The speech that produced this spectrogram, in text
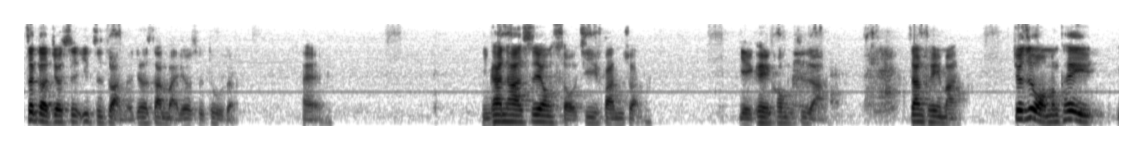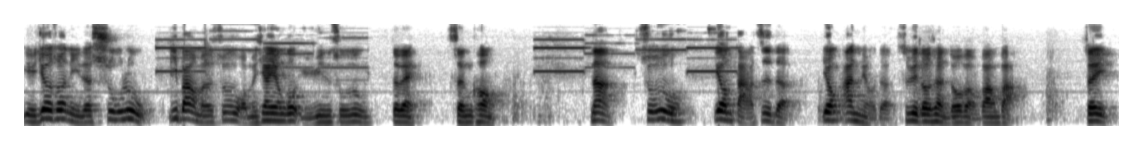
这个就是一直转的，就是三百六十度的，哎，你看它是用手机翻转。也可以控制啊，这样可以吗？就是我们可以，也就是说你的输入，一般我们的输入，我们现在用过语音输入，对不对？声控，那输入用打字的，用按钮的，是不是都是很多种方法？所以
